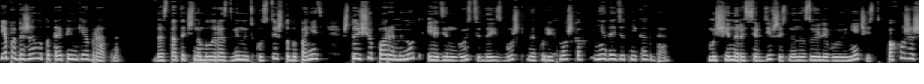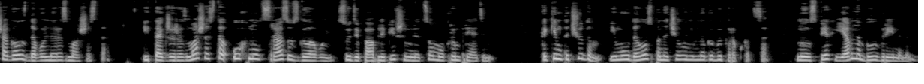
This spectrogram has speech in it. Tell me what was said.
я побежала по тропинке обратно. Достаточно было раздвинуть кусты, чтобы понять, что еще пара минут, и один гость до избушки на курьих ножках не дойдет никогда. Мужчина, рассердившись на назойливую нечисть, похоже, шагал довольно размашисто. И также размашисто ухнул сразу с головой, судя по облепившим лицо мокрым прядям. Каким-то чудом ему удалось поначалу немного выкарабкаться, но успех явно был временным,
